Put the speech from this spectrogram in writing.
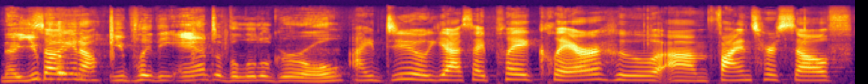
Now you so play, you know. you play the aunt of the little girl. I do, yes. I play Claire, who um, finds herself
